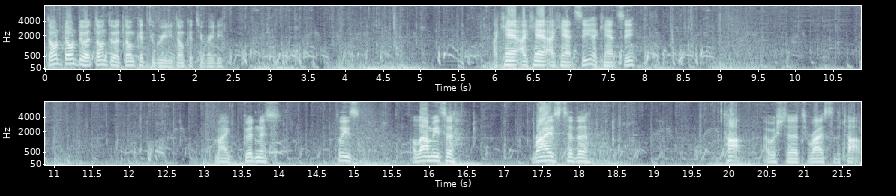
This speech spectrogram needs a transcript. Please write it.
Don't don't do it. Don't do it. Don't get too greedy. Don't get too greedy. I can't, I can't, I can't see, I can't see. My goodness. Please, allow me to rise to the top. I wish to, to rise to the top.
